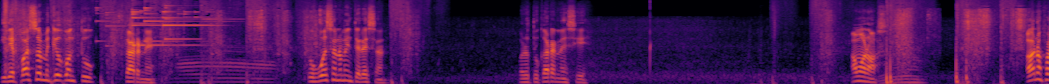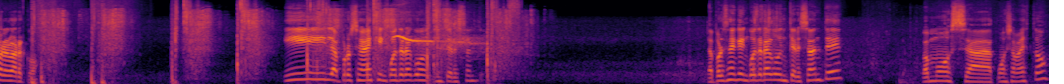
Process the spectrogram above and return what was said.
Y de paso me quedo con tu carne. Tus huesos no me interesan. Pero tu carne sí. Vámonos. Vámonos para el barco. Y la próxima vez que encuentre algo interesante... La próxima vez que encuentre algo interesante... Vamos a... ¿Cómo se llama esto?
